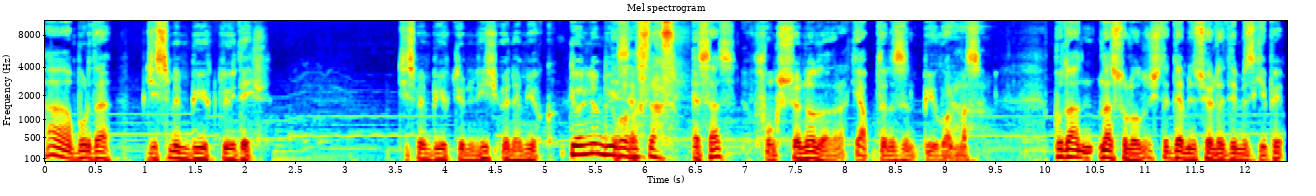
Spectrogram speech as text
Ha burada cismin büyüklüğü değil. Cismin büyüklüğünün hiç önemi yok. Gönlün büyük Esas- olması lazım. Esas fonksiyonel olarak yaptığınızın büyük olması. Bu da nasıl olur? İşte demin söylediğimiz gibi.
